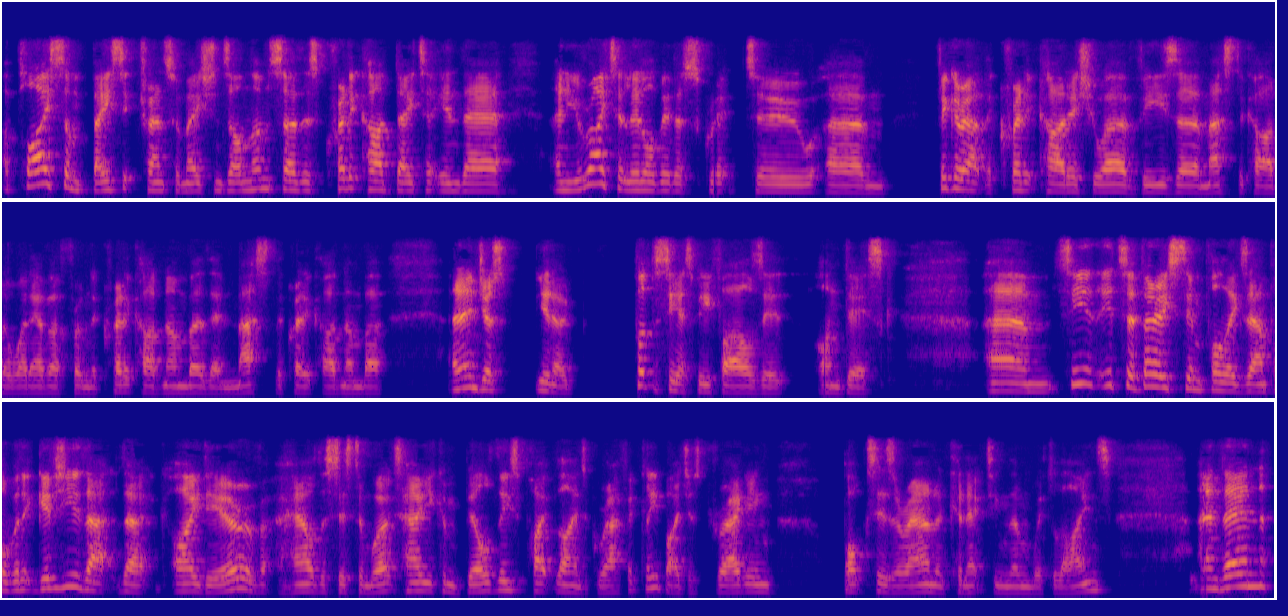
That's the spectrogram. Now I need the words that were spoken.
apply some basic transformations on them. So there's credit card data in there, and you write a little bit of script to um, figure out the credit card issuer, Visa, MasterCard, or whatever from the credit card number, then mask the credit card number, and then just, you know, put the CSV files in, on disk. Um, see, it's a very simple example, but it gives you that that idea of how the system works, how you can build these pipelines graphically by just dragging boxes around and connecting them with lines. And then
